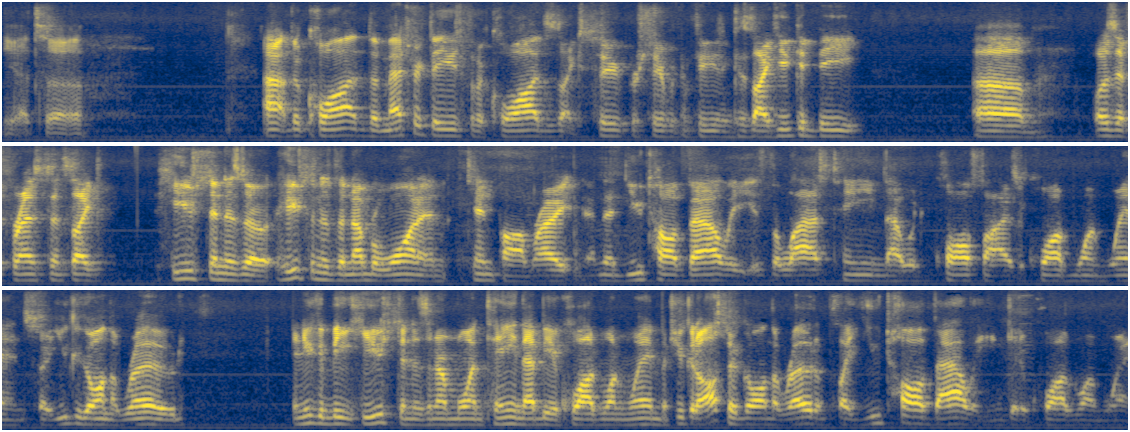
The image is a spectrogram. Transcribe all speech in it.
Yeah, it's uh, uh the quad the metric they use for the quads is like super super confusing because like you could be, um, what is it? For instance, like Houston is a Houston is the number one in KenPom, right? And then Utah Valley is the last team that would qualify as a quad one win. So you could go on the road. And you could beat Houston as the number one team. That'd be a quad one win. But you could also go on the road and play Utah Valley and get a quad one win.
